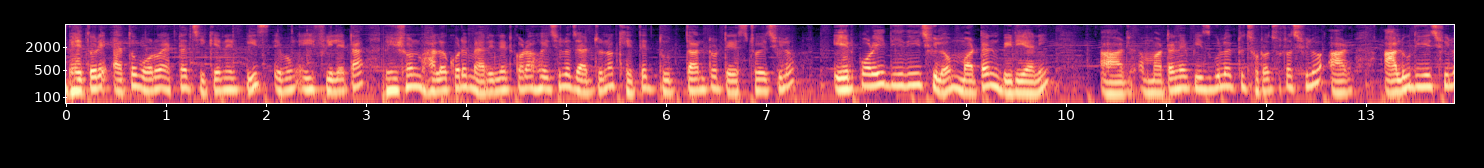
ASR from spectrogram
ভেতরে এত বড় একটা চিকেনের পিস এবং এই ফিলেটা ভীষণ ভালো করে ম্যারিনেট করা হয়েছিল, যার জন্য খেতে দুর্দান্ত টেস্ট হয়েছিল। এরপরেই দিয়ে দিয়েছিল মাটন বিরিয়ানি। আর মাটনের পিসগুলো একটু ছোট ছোট ছিল আর আলু দিয়েছিল।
